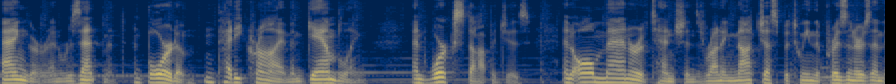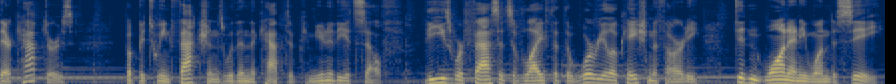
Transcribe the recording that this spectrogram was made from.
anger and resentment, and boredom, and petty crime, and gambling, and work stoppages, and all manner of tensions running not just between the prisoners and their captors, but between factions within the captive community itself. These were facets of life that the War Relocation Authority didn't want anyone to see.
